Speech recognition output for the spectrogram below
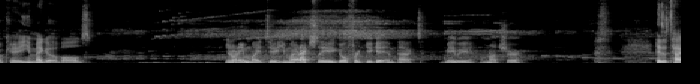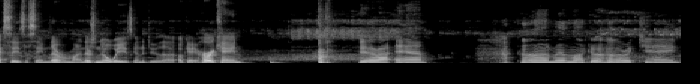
Okay, he Mega Evolves. You know what he might do? He might actually go for Giga Impact. Maybe. I'm not sure. His attack stays the same. Never mind. There's no way he's gonna do that. Okay, Hurricane. Here I am. Coming like a hurricane.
